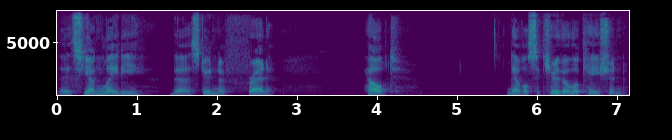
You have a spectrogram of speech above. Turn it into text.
this young lady, the student of Fred, helped Neville secure the location.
